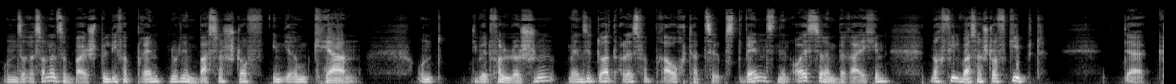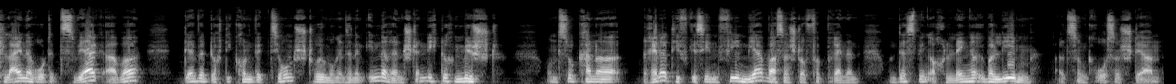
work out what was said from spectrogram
Unsere Sonne zum Beispiel, die verbrennt nur den Wasserstoff in ihrem Kern. Und die wird verlöschen, wenn sie dort alles verbraucht hat, selbst wenn es in den äußeren Bereichen noch viel Wasserstoff gibt. Der kleine rote Zwerg aber, der wird durch die Konvektionsströmung in seinem Inneren ständig durchmischt. Und so kann er relativ gesehen viel mehr Wasserstoff verbrennen und deswegen auch länger überleben als so ein großer Stern.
